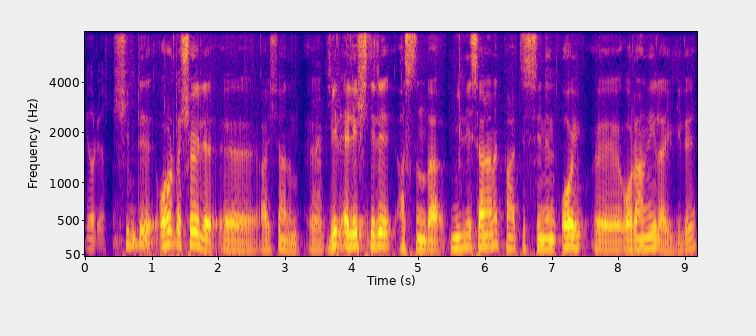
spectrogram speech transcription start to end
yoruyorsunuz? Şimdi orada şöyle e, Ayşe Hanım, e, bir eleştiri aslında Milli Selamet Partisi'nin oy oranıyla ilgili,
